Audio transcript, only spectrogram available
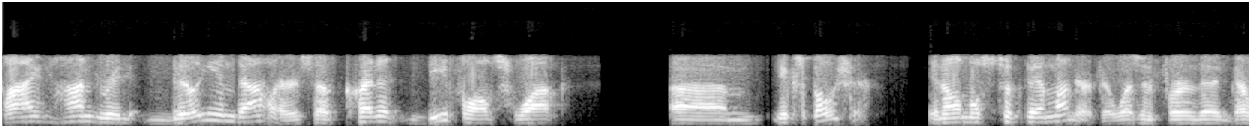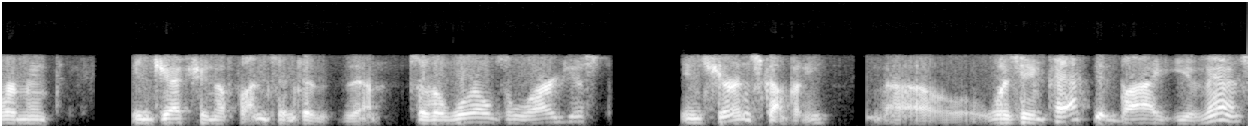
500 billion dollars of credit default swap um, exposure. It almost took them under if it wasn't for the government injection of funds into them. So the world's largest insurance company uh, was impacted by events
